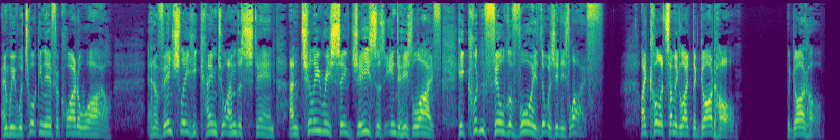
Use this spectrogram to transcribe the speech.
And we were talking there for quite a while. And eventually he came to understand until he received Jesus into his life, he couldn't fill the void that was in his life. I call it something like the God hole. The God hole.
